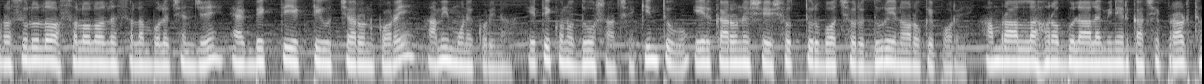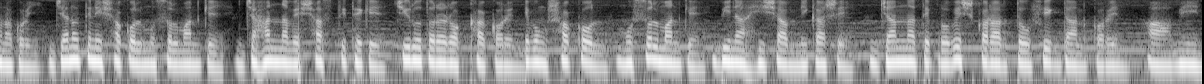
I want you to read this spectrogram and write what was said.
রসুল্লাহ সাল্লাহ সাল্লাম বলেছেন যে, এক ব্যক্তি একটি উচ্চারণ করে, আমি মনে করি না। এতে কোনো দোষ আছে। কিন্তু এর কারণে সে সত্তর বছর দূরে নরকে পড়ে। আমরা আল্লাহ রাব্বুল আলমিনের কাছে প্রার্থনা করি, যেন তিনি সকল মুসলমানকে জাহান নামের শাস্তি থেকে চিরতরে রক্ষা করেন এবং সকল মুসলমানকে বিনা হিসাব নিকাশে জান্নাতে প্রবেশ করার তৌফিক দান করেন আমিন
